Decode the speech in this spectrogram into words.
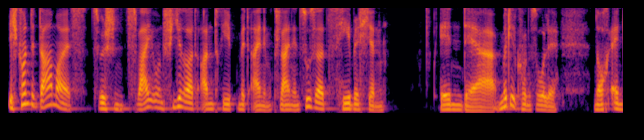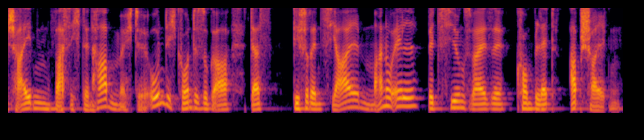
Ich konnte damals zwischen Zwei- und Vierradantrieb mit einem kleinen Zusatzhebelchen in der Mittelkonsole noch entscheiden, was ich denn haben möchte. Und ich konnte sogar das Differential manuell bzw. komplett abschalten.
